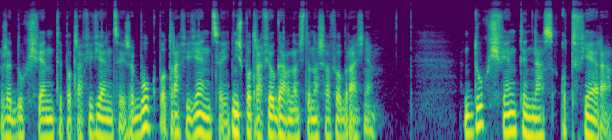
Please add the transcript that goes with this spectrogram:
że Duch Święty potrafi więcej, że Bóg potrafi więcej niż potrafi ogarnąć to nasza wyobraźnia. Duch Święty nas otwiera,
